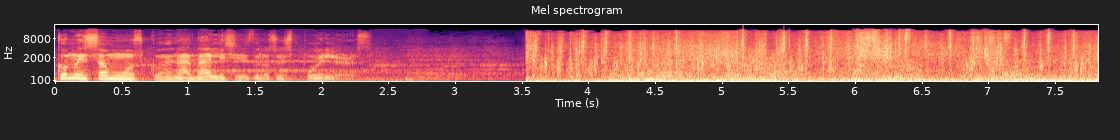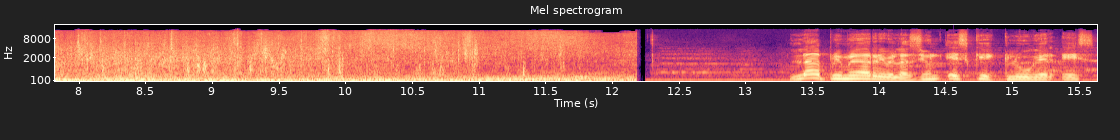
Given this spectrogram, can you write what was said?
Comenzamos con el análisis de los spoilers. La primera revelación es que Kluger es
